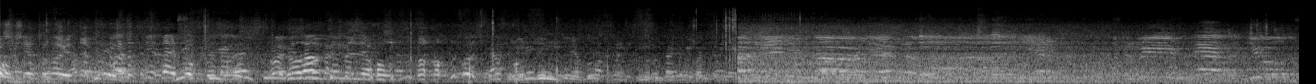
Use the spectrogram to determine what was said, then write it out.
остановился, но на ты, конечно, Не докатят. Царицы,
